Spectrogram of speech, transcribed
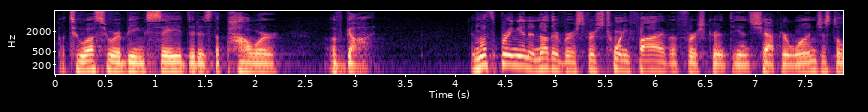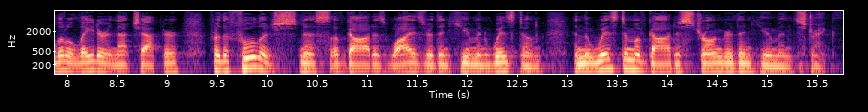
but to us who are being saved, it is the power of God. And let's bring in another verse, verse 25 of 1 Corinthians chapter 1, just a little later in that chapter. For the foolishness of God is wiser than human wisdom, and the wisdom of God is stronger than human strength.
